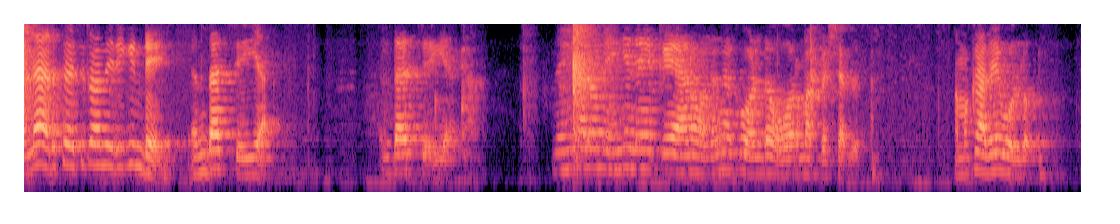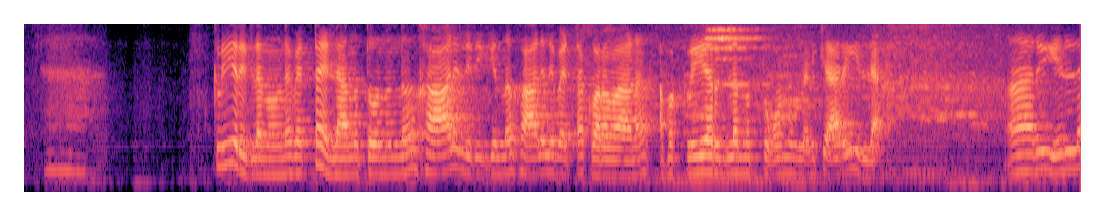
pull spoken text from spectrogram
എല്ലാം എടുത്ത് വെച്ചിട്ട് വന്നിരിക്കണ്ടേ? എന്താ ചെയ്യുക എന്താ ചെയ്യുക നിങ്ങളും ഇങ്ങനെയൊക്കെയാണോ? നിങ്ങൾക്ക് ഉണ്ട് ഓർമ്മ സ്പെഷ്യൽ. നമുക്കതേ ഉള്ളൂ. ക്ലിയർ ഇല്ലെന്ന് തോന്നുന്നു. വെട്ടമില്ല എന്ന് തോന്നുന്നു. ഹാളിലിരിക്കുന്നു. ഹാളിൽ വെട്ട കുറവാണ്. അപ്പോൾ ക്ലിയർ ഇല്ലെന്ന് തോന്നുന്നു. എനിക്ക് അറിയില്ല അറിയില്ല.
